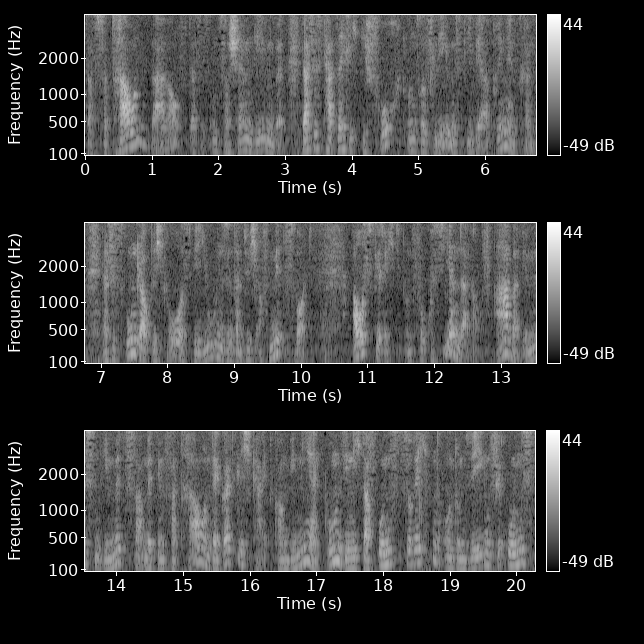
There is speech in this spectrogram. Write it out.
das Vertrauen darauf, dass es uns Hashem geben wird. Das ist tatsächlich die Frucht unseres Lebens, die wir erbringen können. Das ist unglaublich groß. Wir Juden sind natürlich auf Mitzvot ausgerichtet und fokussieren darauf. Aber wir müssen die Mitzvah mit dem Vertrauen der Göttlichkeit kombinieren, um sie nicht auf uns zu richten und um Segen für uns zu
